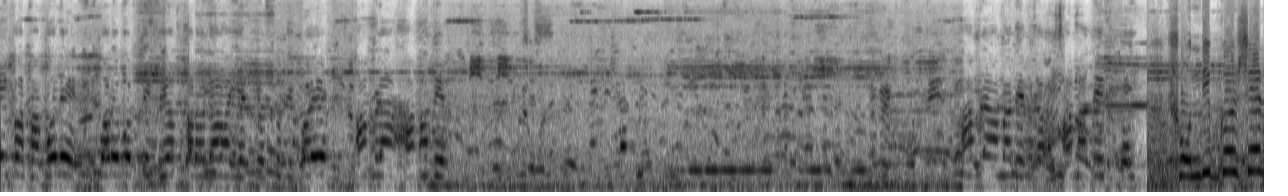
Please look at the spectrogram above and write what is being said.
এই কথা বলে পরবর্তী বৃহত্তর লড়াইয়ের প্রস্তুতি করে আমরা আমাদের সন্দীপ ঘোষের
